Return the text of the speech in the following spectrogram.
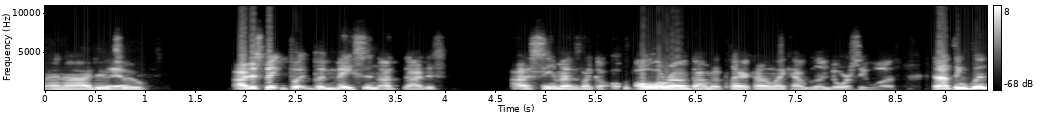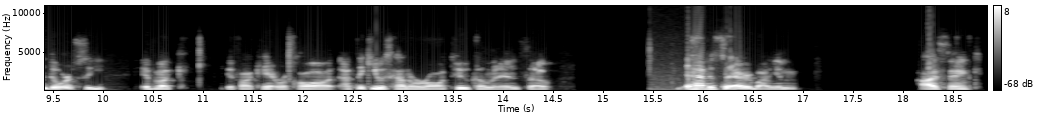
And I do Yeah. too. I just think, but but Mason, I I just I see him as like a all around dominant player, kind of like how Glenn Dorsey was. And I think Glenn Dorsey, if I if I can't recall, I think he was kind of raw too coming in. So it happens to everybody. And I think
